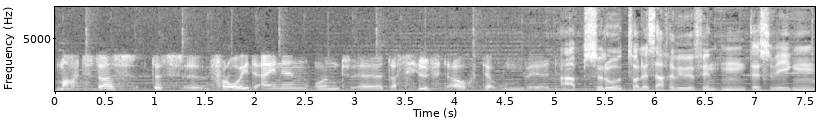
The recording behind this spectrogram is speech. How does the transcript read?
Macht das, das äh, freut einen und äh, das hilft auch der Umwelt. Absolut tolle Sache, wie wir finden. Deswegen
